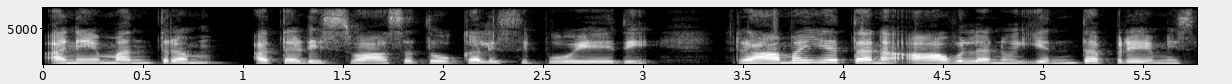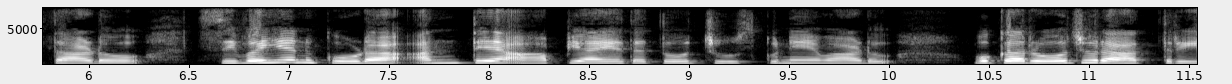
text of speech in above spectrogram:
అనే మంత్రం అతడి శ్వాసతో కలిసిపోయేది. రామయ్య తన ఆవులను ఎంత ప్రేమిస్తాడో శివయ్యను కూడా అంతే ఆప్యాయతతో చూసుకునేవాడు. ఒకరోజు రాత్రి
